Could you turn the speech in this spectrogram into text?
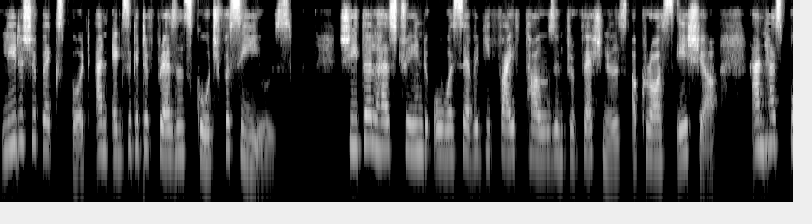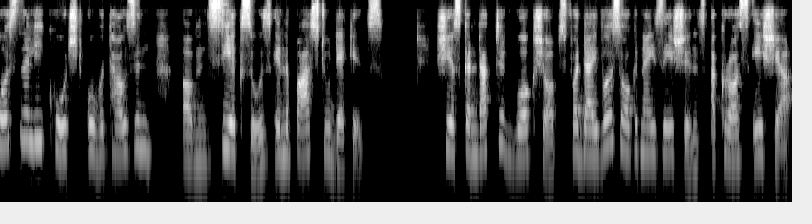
leadership expert and executive presence coach for CEOs. Sheetal has trained over 75,000 professionals across Asia and has personally coached over 1,000 um, CXOs in the past two decades. She has conducted workshops for diverse organizations across Asia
